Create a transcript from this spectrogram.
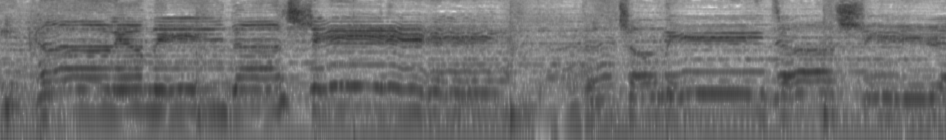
一颗怜悯的心，得着你的喜悦，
